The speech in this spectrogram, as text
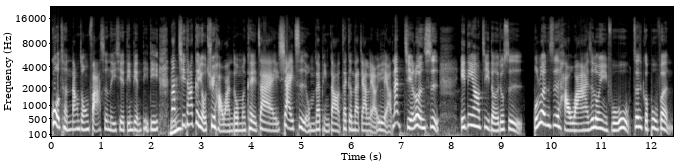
过程当中发生的一些点点滴滴。那其他更有趣好玩的，我们可以在下一次我们在频道再跟大家聊一聊。那结论是，一定要记得，就是不论是好玩还是轮椅服务这个部分，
